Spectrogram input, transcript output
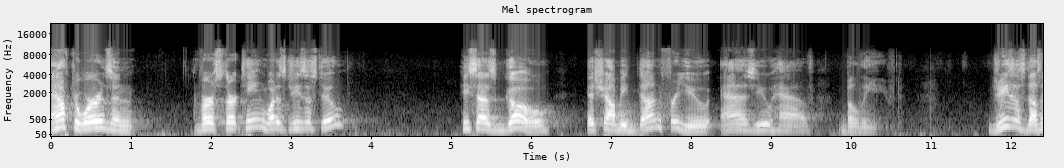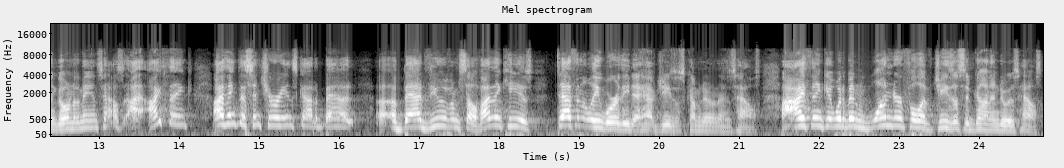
afterwards, in verse 13, what does Jesus do? He says, Go, it shall be done for you as you have believed. Jesus doesn't go into the man's house. I, I, think, I think the centurion's got a bad, a bad view of himself. I think he is definitely worthy to have Jesus come to his house. I think it would have been wonderful if Jesus had gone into his house.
